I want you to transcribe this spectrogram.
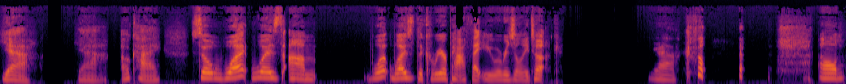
Yeah. Yeah. Okay. So what was um what was the career path that you originally took? Yeah. um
